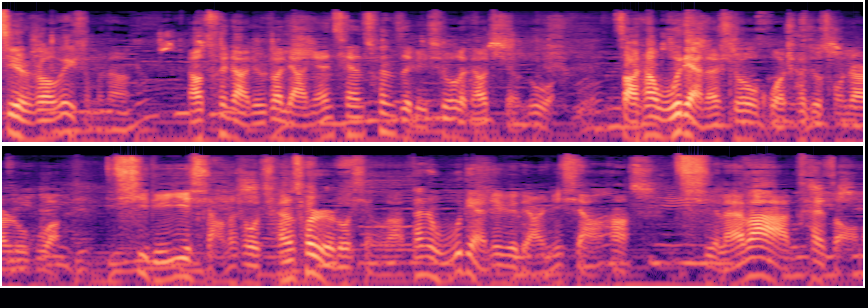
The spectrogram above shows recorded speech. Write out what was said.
记者说为什么呢？然后村长就说两年前村子里修了条铁路，早上五点的时候火车就从这儿路过，汽笛一响的时候全村人都醒了。但是五点这个点儿你想哈，起来吧太早，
